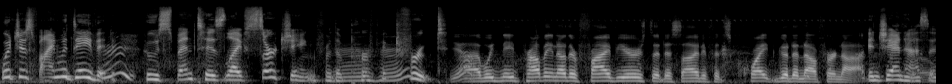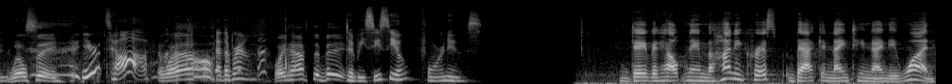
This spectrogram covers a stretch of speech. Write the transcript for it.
which is fine with David, mm. who spent his life searching for the perfect mm-hmm. fruit. Yeah, uh, we'd need probably another five years to decide if it's quite good enough or not. In Chanhassen, We'll see. You're tough. Well, Heather Brown, we have to be. WCCO 4 News. David helped name the Honey Crisp back in 1991.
